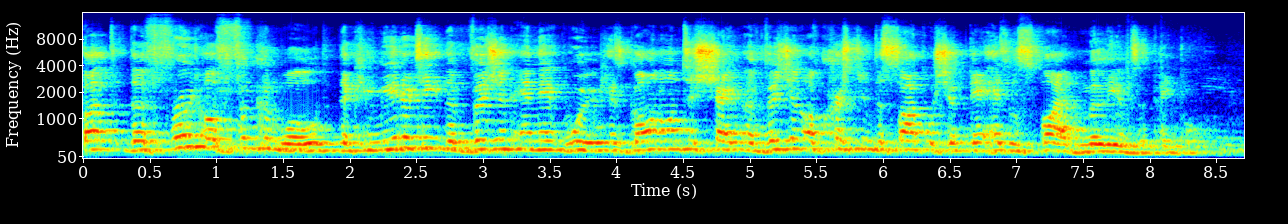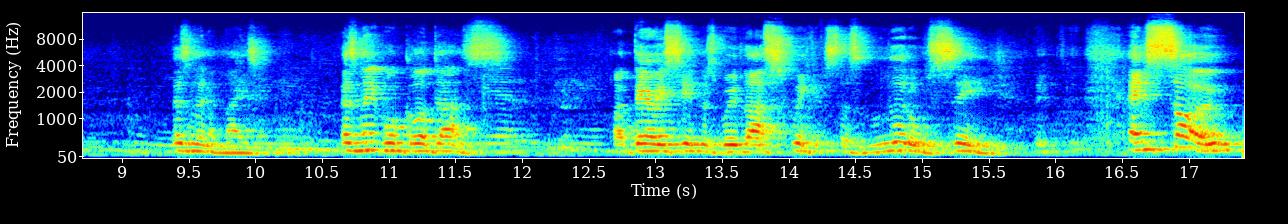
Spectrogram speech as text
But the fruit of Finkenwald, the community, the vision, and that work has gone on to shape a vision of Christian discipleship that has inspired millions of people. Isn't it amazing? Isn't that what God does? Like Barry said in his word last week, it's this little seed. And so,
